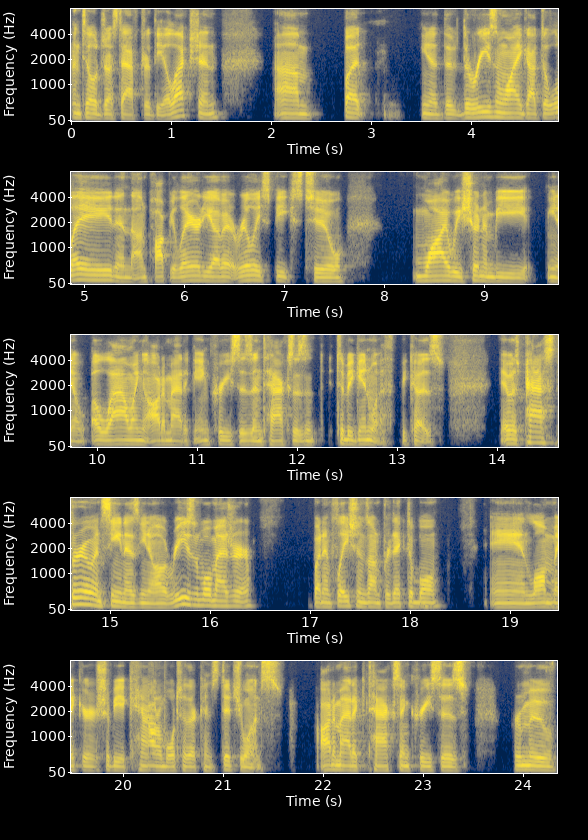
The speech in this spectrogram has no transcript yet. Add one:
until just after the election. Um, but you know the the reason why it got delayed and the unpopularity of it really speaks to why we shouldn't be you know allowing automatic increases in taxes to begin with because it was passed through and seen as you know a reasonable measure but inflation is unpredictable and lawmakers should be accountable to their constituents automatic tax increases remove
